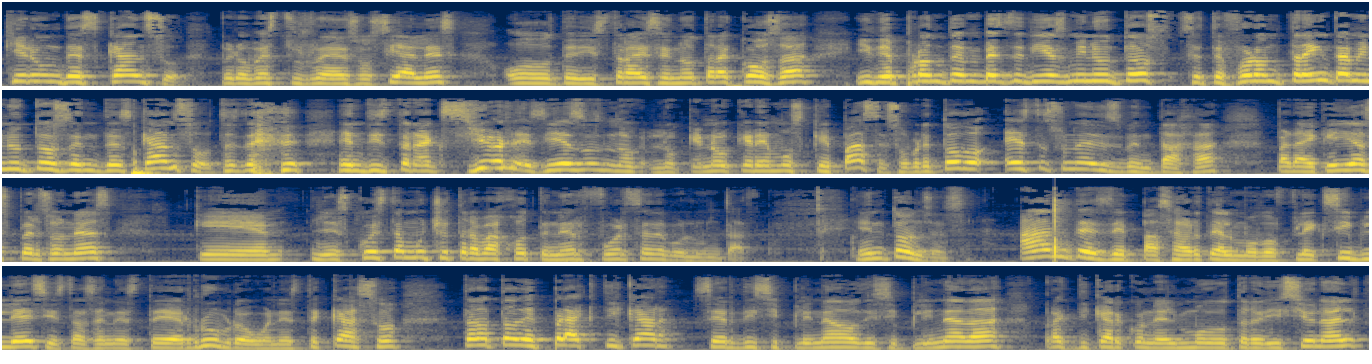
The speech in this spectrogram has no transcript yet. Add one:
quiero un descanso, pero ves tus redes sociales o te distraes en otra cosa y de pronto en vez de 10 minutos se te fueron 30 minutos en descanso, en distracciones y eso es lo, lo que no queremos que pase. Sobre todo, esta es una desventaja para aquellas personas personas que les cuesta mucho trabajo tener fuerza de voluntad. Entonces, antes de pasarte al modo flexible, si estás en este rubro o en este caso, trata de practicar, ser disciplinado o disciplinada, practicar con el modo tradicional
